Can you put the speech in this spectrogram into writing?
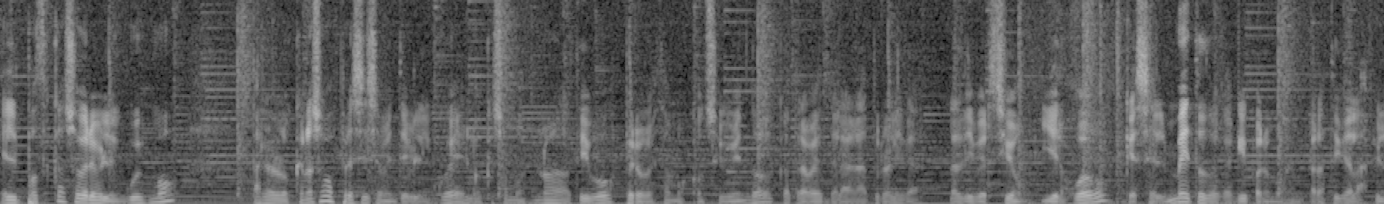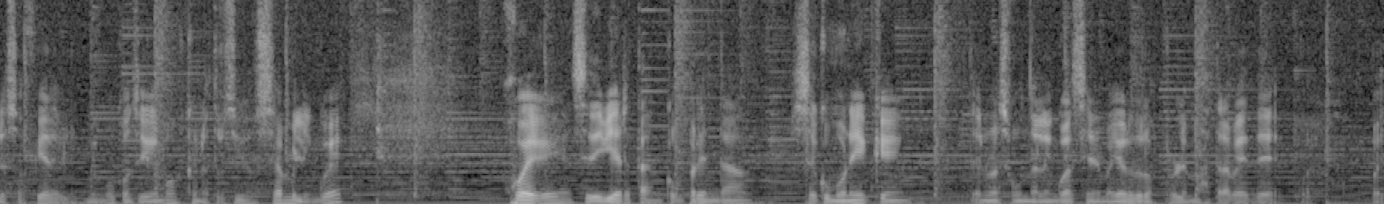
el podcast sobre bilingüismo para los que no somos precisamente bilingües, los que somos no nativos, pero que estamos consiguiendo que a través de la naturalidad, la diversión y el juego, que es el método que aquí ponemos en práctica, la filosofía del bilingüismo, conseguimos que nuestros hijos sean bilingües, jueguen, se diviertan, comprendan, se comuniquen en una segunda lengua sin el mayor de los problemas a través de, pues,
